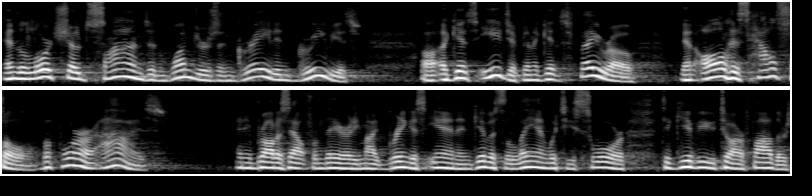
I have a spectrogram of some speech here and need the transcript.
And the Lord showed signs and wonders and great and grievous uh, against Egypt and against Pharaoh and all his household before our eyes. And he brought us out from there, and he might bring us in and give us the land which he swore to give you to our fathers.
